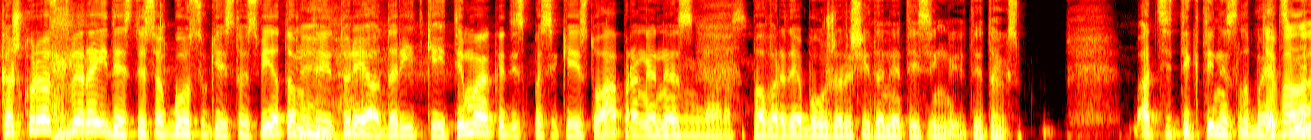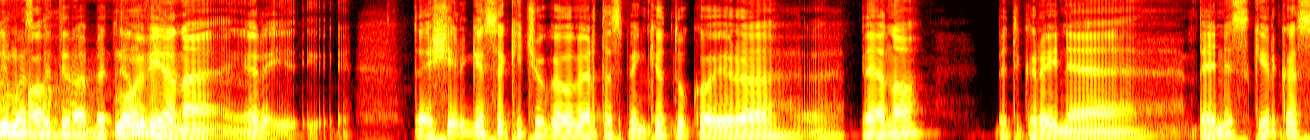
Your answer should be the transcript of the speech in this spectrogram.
kažkurios dvi raidės tiesiog buvo sukeistos vietom, tai turėjo daryti keitimą, kad jis pasikeistų aprangą, nes Geras. pavardė buvo užrašyta neteisingai. Tai toks atsitiktinis labai Tai pala, atsiminimas, po- bet yra, bet ne vieną. Ir, tai aš irgi sakyčiau, gal vertas penketuko yra e, peno, bet tikrai ne penis kirkas,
